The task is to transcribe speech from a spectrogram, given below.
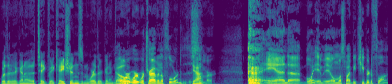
whether they're going to take vacations, and where they're going to go. We're, we're, we're traveling to Florida this Yeah. summer, and uh, boy, it, it almost might be cheaper to fly.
